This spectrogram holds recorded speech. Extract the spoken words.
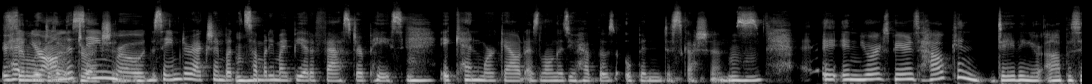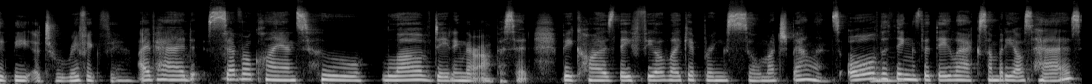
you're, head, you're on the same direction. road, the same direction, but somebody might be at a faster pace. It can work out as long as you have those open discussions. Mm-hmm. I- in your experience, how can dating your opposite be a terrific thing? I've had several clients who love dating their opposite because they feel like it brings so much balance. All the mm. things that they lack, somebody else has,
